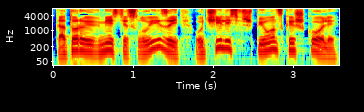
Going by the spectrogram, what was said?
которые вместе с Луизой учились в шпионской школе.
